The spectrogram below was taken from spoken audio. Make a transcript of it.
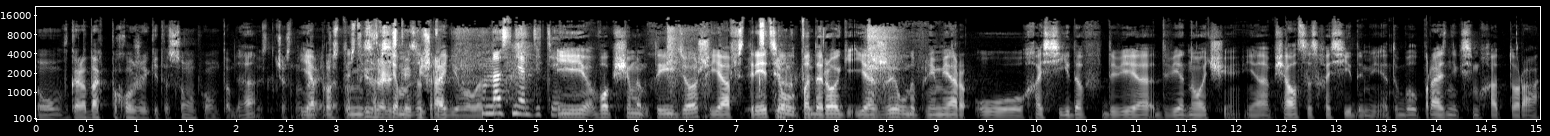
Ну, в городах похожие какие-то суммы, по-моему, там, Да? если честно. я да, это просто не израильская совсем фишка. затрагивал У это. нас нет детей. И, в общем, ты идешь, я встретил Эксперты. по дороге, я жил, например, у хасидов две, две ночи, я общался с хасидами, это был праздник Симхат Тора.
